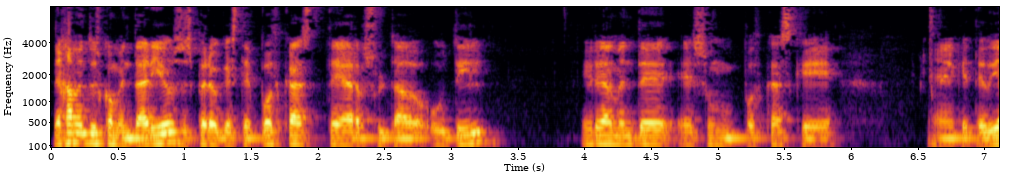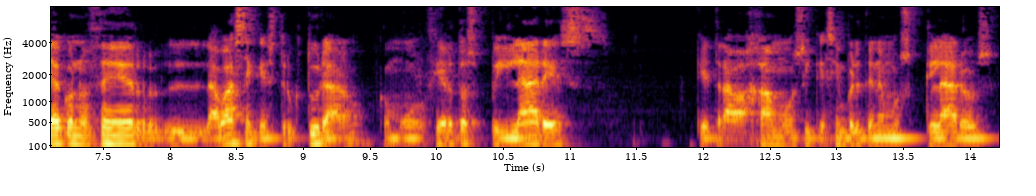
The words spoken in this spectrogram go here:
Déjame tus comentarios, espero que este podcast te haya resultado útil y realmente es un podcast que en el que te voy a conocer la base que estructura, como ciertos pilares que trabajamos y que siempre tenemos claros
